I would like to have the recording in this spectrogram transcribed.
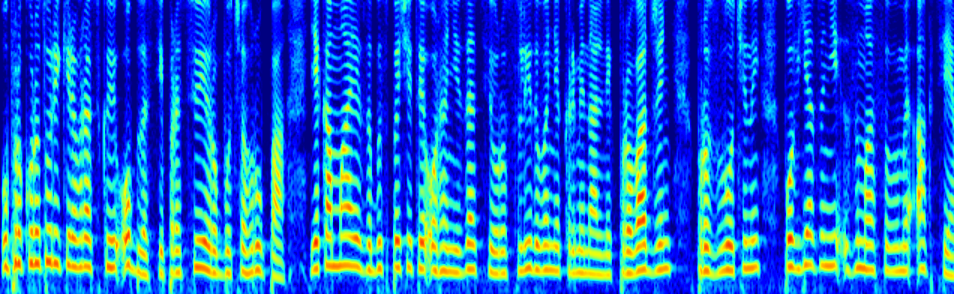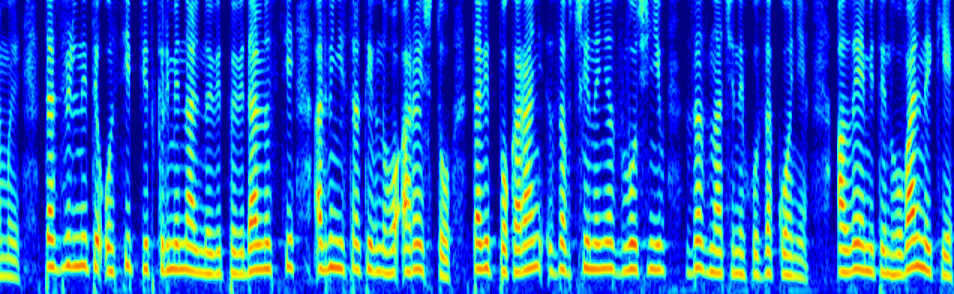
У прокуратурі Кіровоградської області працює робоча група, яка має забезпечити організацію розслідування кримінальних проваджень про злочини, пов'язані з масовими акціями, та звільнити осіб від кримінальної відповідальності, адміністративного арешту та від покарань за вчинення злочинів, зазначених у законі. Але мітингувальники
